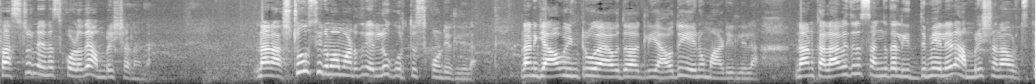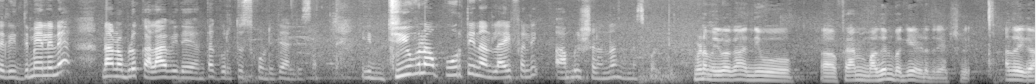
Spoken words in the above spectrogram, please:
ಫಸ್ಟು ನೆನೆಸ್ಕೊಳ್ಳೋದೆ ಅಂಬರೀಷಣನ ನಾನು ಅಷ್ಟೂ ಸಿನಿಮಾ ಮಾಡಿದ್ರೆ ಎಲ್ಲೂ ಗುರುತಿಸ್ಕೊಂಡಿರಲಿಲ್ಲ. ನನಗೆ ಯಾವ ಇಂಟ್ರ್ಯೂ ಯಾವುದು ಆಗಲಿ ಯಾವುದೂ ಏನೂ ಮಾಡಿರಲಿಲ್ಲ. ನಾನು ಕಲಾವಿದರ ಸಂಘದಲ್ಲಿ ಇದ್ದ ಮೇಲೆ ಅಂಬರೀಷ್ ಅಣ್ಣ ಅವ್ರ ಜೊತೆಲಿ ಇದ್ದ ಮೇಲೇ ನಾನೊಬ್ಳು ಕಲಾವಿದೆ ಅಂತ ಗುರುತಿಸ್ಕೊಂಡಿದ್ದೆ ಅಲ್ಲಿ ಸರ್. ಈ ಜೀವನ ಪೂರ್ತಿ ನನ್ನ ಲೈಫಲ್ಲಿ ಅಂಬರೀಷ್ ಅಣ್ಣನ ನೆನೆಸ್ಕೊಳ್ತೀನಿ. ಮೇಡಮ್ ಇವಾಗ ನೀವು ಫ್ಯಾಮ್ ಮಗನ ಬಗ್ಗೆ ಹೇಳಿದ್ರಿ ಆ್ಯಕ್ಚುಲಿ ಅಂದರೆ ಈಗ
